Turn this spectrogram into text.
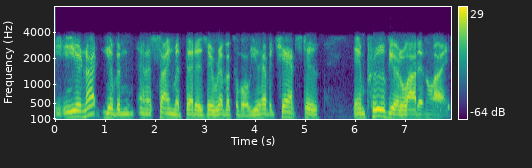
you're not given an assignment that is irrevocable. You have a chance to improve your lot in life.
